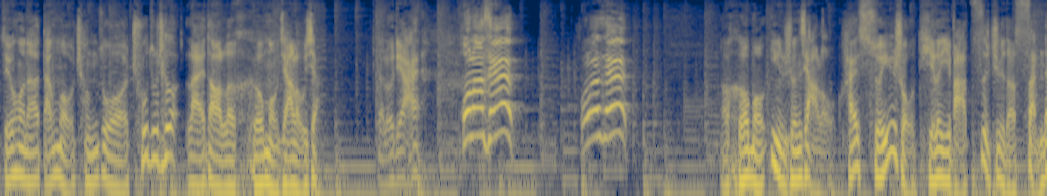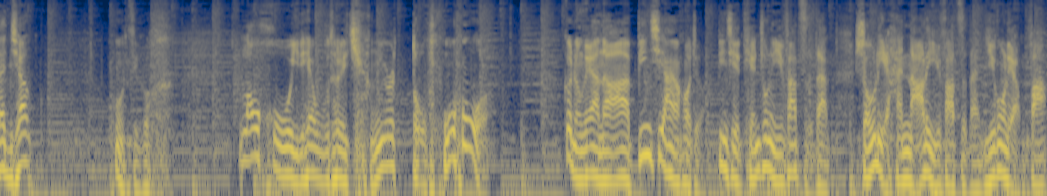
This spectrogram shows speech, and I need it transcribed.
最后呢，党某乘坐出租车来到了何某家楼下，在楼底下，何老三，何老三。啊！何某应声下楼，还随手提了一把自制的散弹枪。我这个 老何一天屋头的枪有点多，各种各样的啊！兵器爱好者，并且填充了一发子弹，手里还拿了一发子弹，一共两发。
